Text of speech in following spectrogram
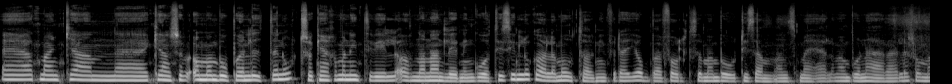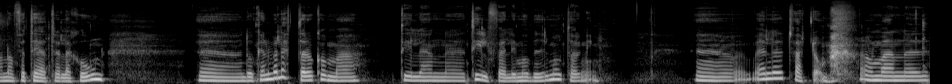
Eh, att man kan, eh, kanske om man bor på en liten ort så kanske man inte vill av någon anledning gå till sin lokala mottagning för där jobbar folk som man bor tillsammans med eller man bor nära eller så, man har för tät relation. Då kan det vara lättare att komma till en tillfällig mobil mottagning. Eller tvärtom. Om man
